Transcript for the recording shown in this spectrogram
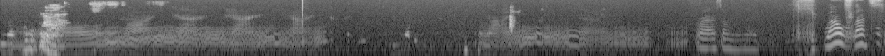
That's on. Well, that's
